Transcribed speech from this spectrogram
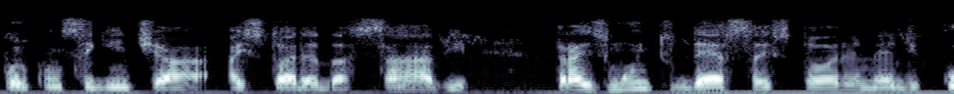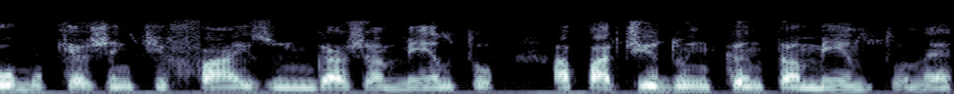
por conseguinte a, a história da Save, traz muito dessa história, né, de como que a gente faz o engajamento a partir do encantamento, né?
